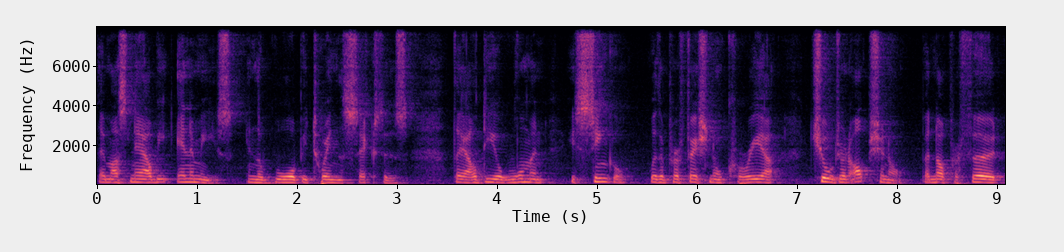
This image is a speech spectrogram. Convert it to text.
They must now be enemies in the war between the sexes. The ideal woman is single with a professional career, children optional but not preferred,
